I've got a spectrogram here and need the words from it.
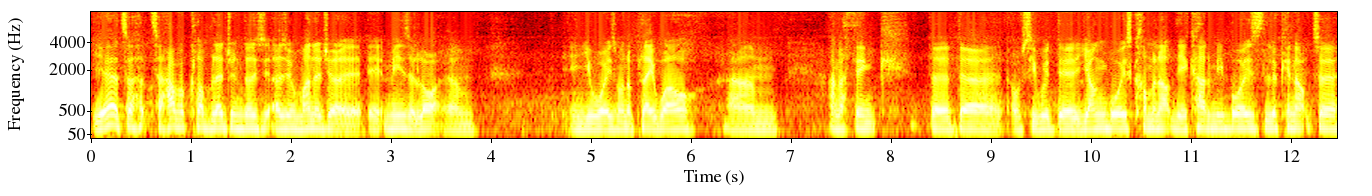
Yeah, to, to have a club legend as, as your manager, it, it means a lot. Um, and you always want to play well. Um, and I think the, the obviously with the young boys coming up, the academy boys looking up to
